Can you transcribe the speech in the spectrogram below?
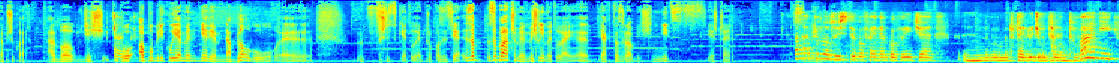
na przykład. Albo gdzieś tak. opublikujemy, nie wiem, na blogu e, wszystkie tutaj propozycje. Zobaczymy, myślimy tutaj, e, jak to zrobić. Nic jeszcze A na pewno coś z tego fajnego wyjdzie, no bo my tutaj ludzie utalentowani,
